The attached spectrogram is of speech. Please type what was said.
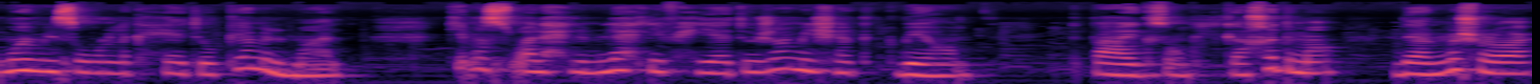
المهم يصور لك حياته كامل مال. كيما الصوالح الملاح اللي في حياته jamais يشاركك بيهم. par exemple كخدمه دار مشروع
